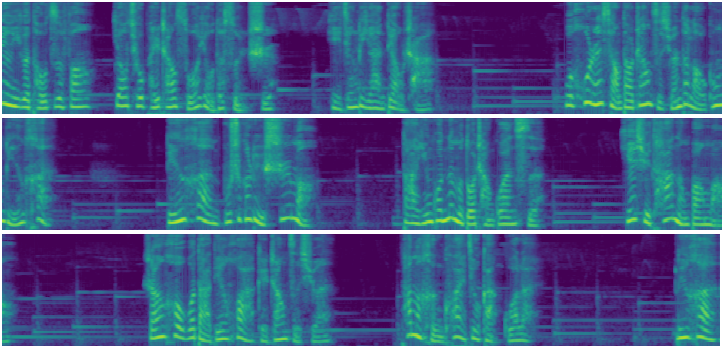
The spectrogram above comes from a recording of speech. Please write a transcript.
另一个投资方要求赔偿所有的损失，已经立案调查。我忽然想到张子璇的老公林汉，林汉不是个律师吗？打赢过那么多场官司，也许他能帮忙。然后我打电话给张子璇，他们很快就赶过来。林汉。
